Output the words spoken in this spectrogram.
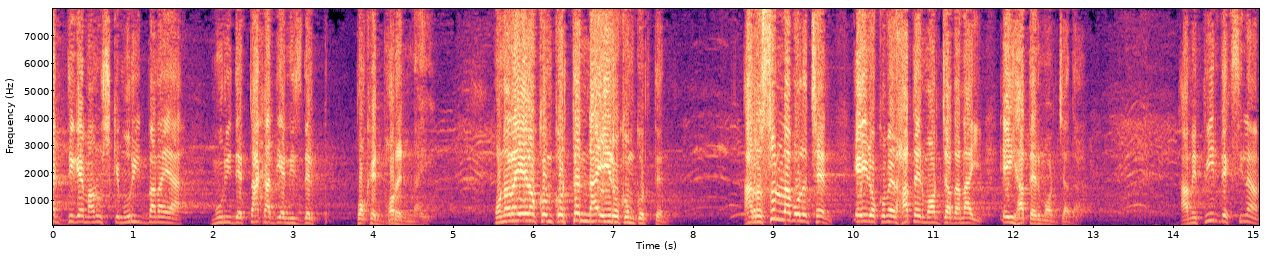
একদিকে মানুষকে মুরিদ বানায়া মুরিদের টাকা দিয়ে নিজদের পকেট ভরেন নাই। ওনারা এরকম করতেন না এইরকম করতেন। আর রসুল্লাহ বলেছেন এই রকমের হাতের মর্যাদা নাই এই হাতের মর্যাদা। আমি পীর দেখছিলাম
